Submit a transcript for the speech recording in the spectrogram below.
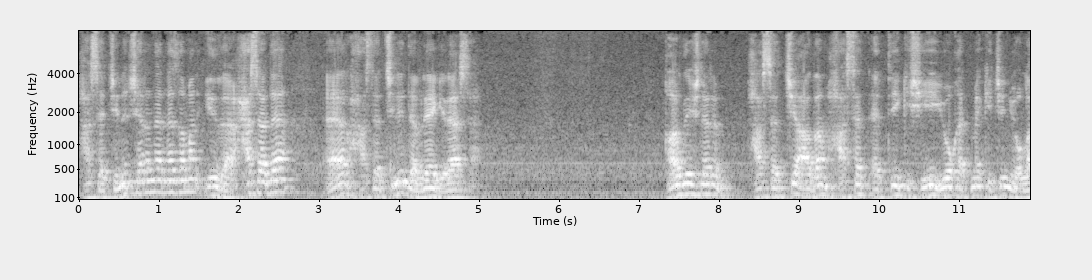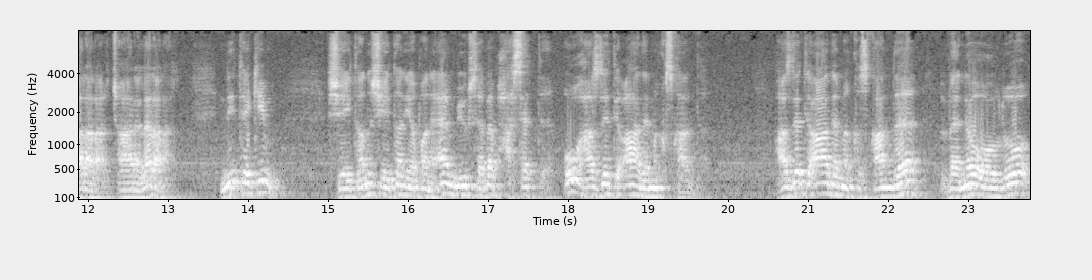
hasetçinin şerrinden ne zaman? İza hasede eğer hasetçiliği devreye girerse. Kardeşlerim, hasetçi adam haset ettiği kişiyi yok etmek için yollar arar, çareler arar. Nitekim şeytanı şeytan yapan en büyük sebep hasetti. O Hazreti Adem'i kıskandı. Hazreti Adem'i kıskandı ve ne oldu?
